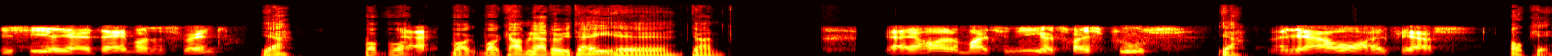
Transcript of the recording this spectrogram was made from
De siger, at jeg er damernes ven. Ja. Hvor, hvor, Ja. hvor, hvor gammel er du i dag, øh, Jørgen? Ja, jeg holder mig til 69 plus. Ja. Men jeg er over 70. Okay.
